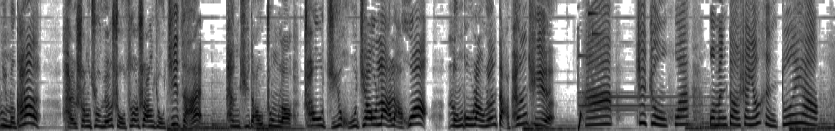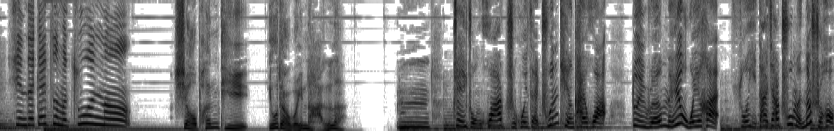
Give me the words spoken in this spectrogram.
你们看，海上救援手册上有记载，喷嚏岛种了超级胡椒辣辣花，能够让人打喷嚏。啊！这种花我们岛上有很多呀，现在该怎么做呢？小喷嚏有点为难了。嗯，这种花只会在春天开花，对人没有危害，所以大家出门的时候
